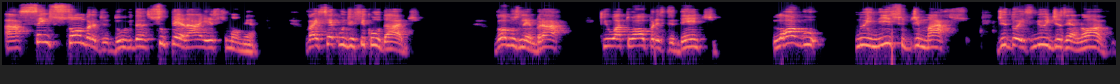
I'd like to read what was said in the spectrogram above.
a, sem sombra de dúvida, superar este momento. Vai ser com dificuldade. Vamos lembrar que o atual presidente, logo no início de março de 2019,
